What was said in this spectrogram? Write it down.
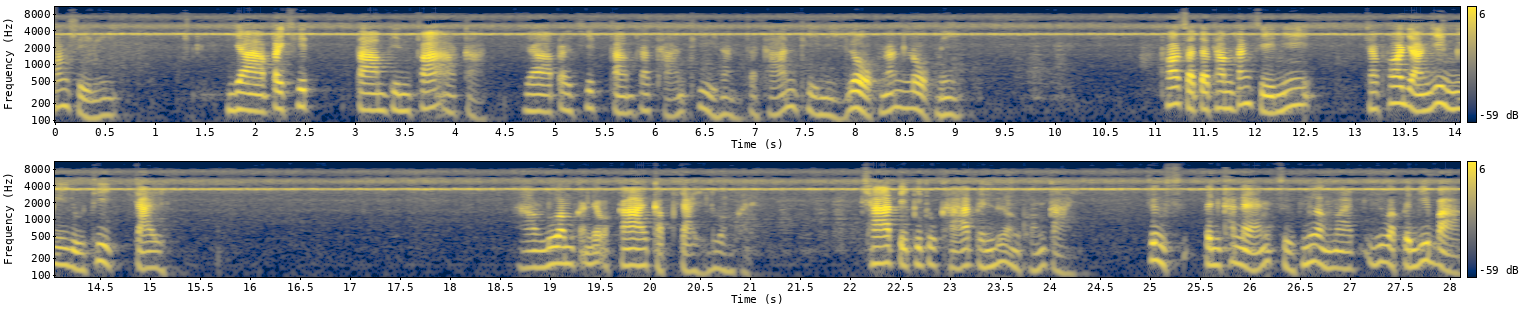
ทั้งสี่นี้ อย่าไปคิดตามดินฟ้าอากาศ อย่าไปคิดตามสถานที่นั่นสถานที่นี่โลกนั้นโลกนี้ เพราะสัจธรรมทั้งสี่นี้ เฉพาะอย่างยิ่งมีอยู่ที่ใจ เอารวมกันเรียกว่ากายกับใจรวมกัน ชาติปิทุขาเป็นเรื่องของกาย ซึ่งเป็นแขนงสืบเนื่องมาหรือว่าเป็นวิบาก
